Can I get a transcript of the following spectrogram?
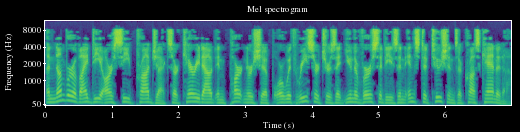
A number of IDRC projects are carried out in partnership or with researchers at universities and institutions across Canada.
